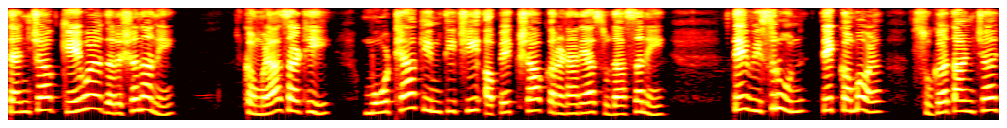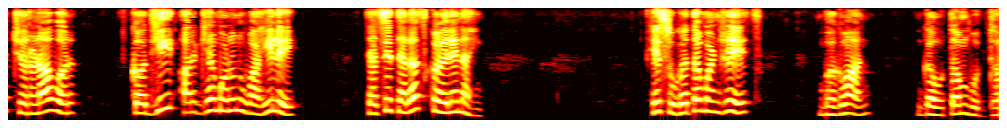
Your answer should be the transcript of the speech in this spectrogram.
त्यांच्या केवळ दर्शनाने कमळासाठी मोठ्या किमतीची अपेक्षा करणाऱ्या सुदासने ते विसरून ते कमळ सुगतांच्या चरणावर कधी अर्घ्य म्हणून वाहिले त्याचे त्यालाच कळले नाही. हे सुगत म्हणजेच भगवान गौतम बुद्ध.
